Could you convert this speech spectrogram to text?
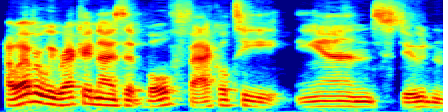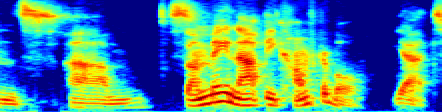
However, we recognize that both faculty and students, um, some may not be comfortable yet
